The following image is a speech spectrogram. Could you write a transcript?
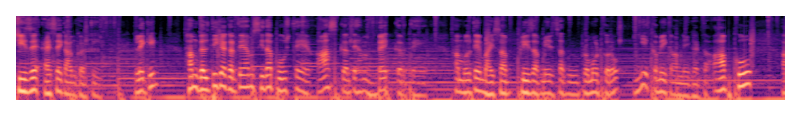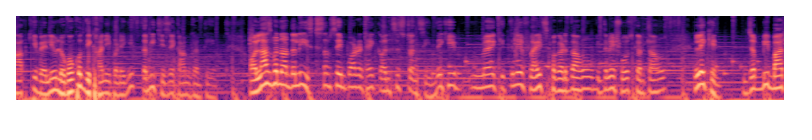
चीज़ें ऐसे काम करती हैं। लेकिन हम गलती क्या करते हैं? हम सीधा पूछते हैं आस्क करते हैं, हम बैक करते हैं। हम बोलते हैं, भाई साहब प्लीज़ आप मेरे साथ प्रमोट करो। ये कभी काम नहीं करता। आपको, आपकी वैल्यू लोगों को दिखानी पड़ेगी, तभी चीज़ें काम करती हैं। और last but not the least सबसे इंपॉर्टेंट है कंसिस्टेंसी देखिए, मैं कितने फ्लाइट्स पकड़ता हूँ, कितने शोज़ करता हूँ, लेकिन जब भी बात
